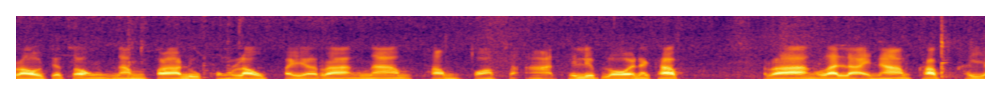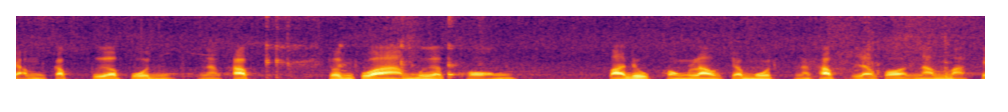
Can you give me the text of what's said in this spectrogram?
เราจะต้องนำปลาดุกของเราไปล้างน้ำทำความสะอาดให้เรียบร้อยนะครับล้างหลาย ๆ น้ำครับขยำกับเกลือป่นนะครับ จนกว่าเมือกของปลาดุกของเราจะหมดนะครับ แล้วก็นำมาแก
